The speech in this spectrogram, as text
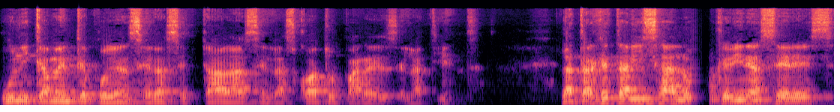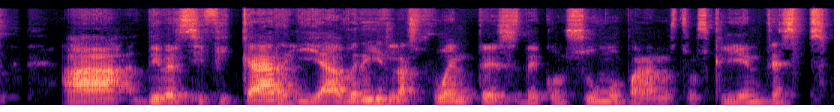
únicamente podían ser aceptadas en las cuatro paredes de la tienda. La tarjeta Visa lo que viene a hacer es a diversificar y abrir las fuentes de consumo para nuestros clientes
